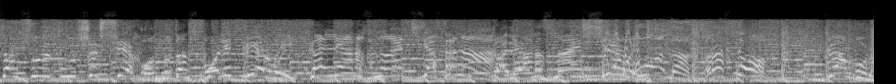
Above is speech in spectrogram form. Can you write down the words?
танцует лучше всех Он на танцполе первый. Коляна знает вся страна. Коляна знает все Лондон, Ростов Гамбург,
